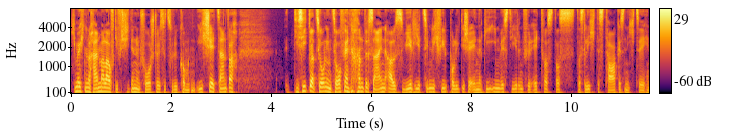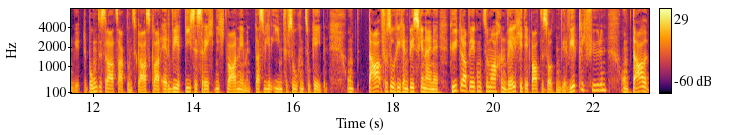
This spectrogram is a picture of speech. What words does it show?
Ich möchte noch einmal auf die verschiedenen Vorstöße zurückkommen. Ich schätze einfach, die Situation insofern anders sein, als wir hier ziemlich viel politische Energie investieren für etwas, das das Licht des Tages nicht sehen wird. Der Bundesrat sagt uns glasklar, er wird dieses Recht nicht wahrnehmen, das wir ihm versuchen zu geben. Und da versuche ich ein bisschen eine Güterabwägung zu machen, welche Debatte sollten wir wirklich führen. Und da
